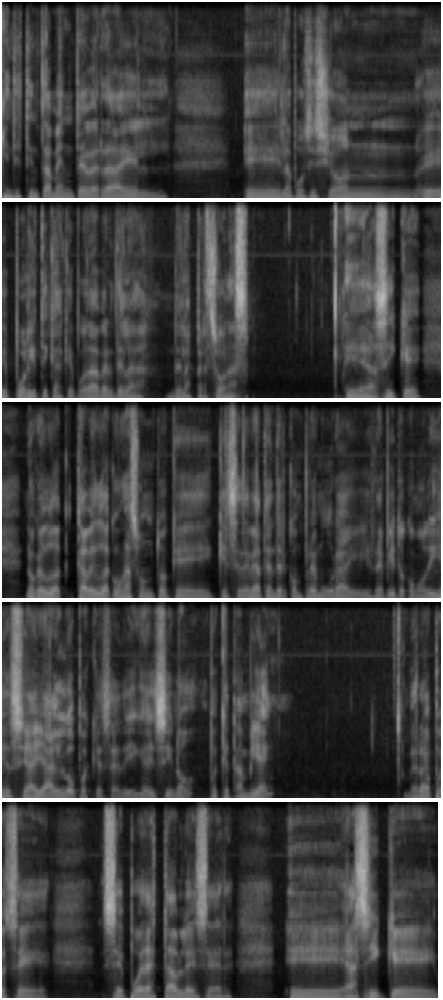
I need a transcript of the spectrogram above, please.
Indistintamente, ¿verdad? El, eh, la posición política que pueda haber de, la, de las personas. Eh, así que no cabe duda, cabe duda que un asunto que, se debe atender con premura y repito, como dije, si hay algo, pues que se diga y si no, pues que también, ¿verdad? Pues se, se pueda establecer. Eh, así que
